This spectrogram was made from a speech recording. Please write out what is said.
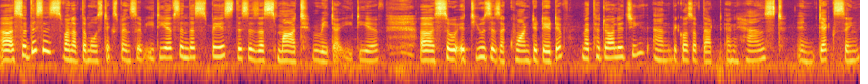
Uh, so this is one of the most expensive ETFs in this space. This is a smart beta ETF. Uh, so it uses a quantitative methodology and because of that enhanced indexing,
